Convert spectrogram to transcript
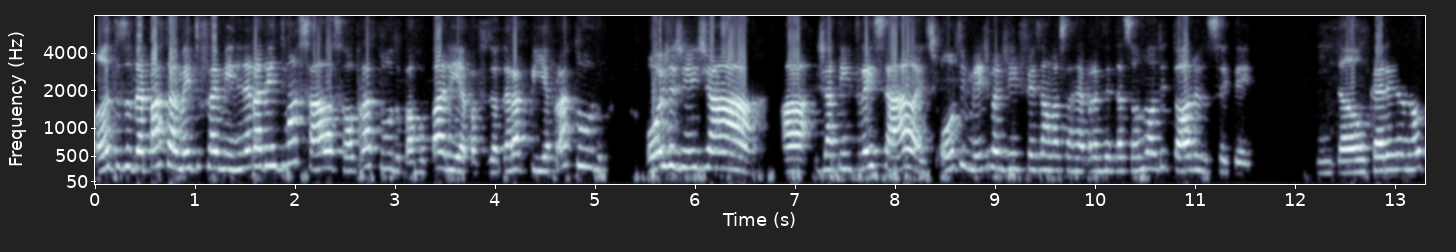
Antes o departamento feminino era dentro de uma sala só para tudo, para rouparia, para fisioterapia, para tudo. Hoje a gente já, a, já tem três salas. Ontem mesmo a gente fez a nossa representação no auditório do CD. Então, querendo ou não,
